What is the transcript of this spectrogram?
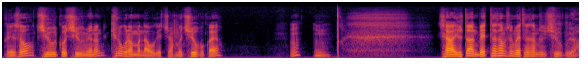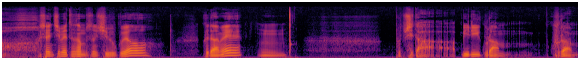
그래서 지울 거 지우면은 킬로그램만 나오겠죠. 한번 지워 볼까요? 응? 응. 자, 일단 메타 삼성 메타 삼성 지우고요. 센티메타 삼성 지우고요. 그 다음에 음 봅시다. 미리그램, 그램.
